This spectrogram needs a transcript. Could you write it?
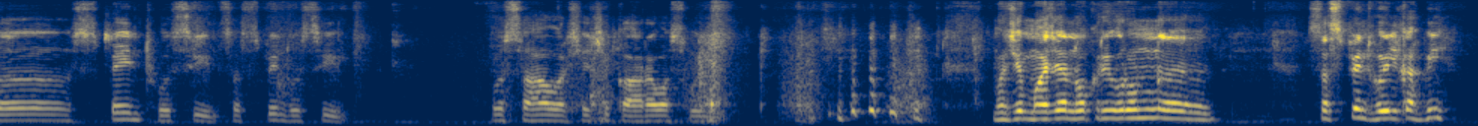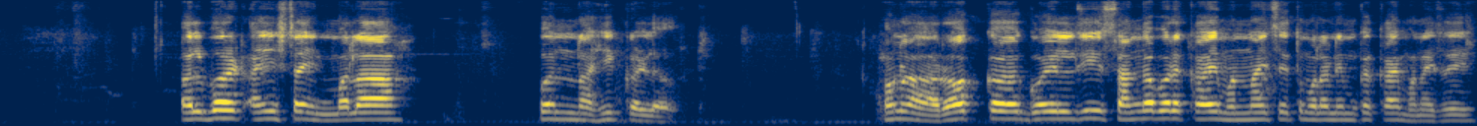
सस्पेंड होशील सस्पेंड होशील. व सहा वर्षाची कारावास होईल. म्हणजे माझ्या नोकरीवरून सस्पेंड होईल का मी? अल्बर्ट आईन्स्टाईन मला पण नाही कळलं. हो ना रॉक गोयलजी सांगा बरं काय म्हणायचं आहे तुम्हाला नेमकं काय म्हणायचं आहे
